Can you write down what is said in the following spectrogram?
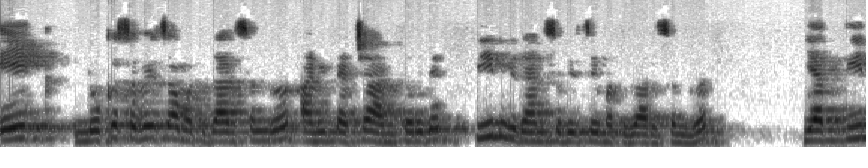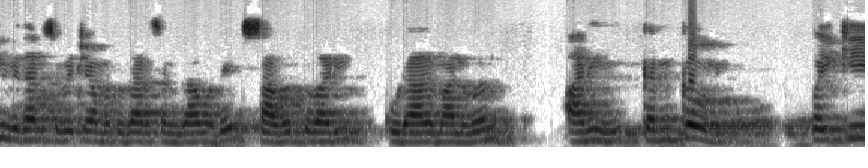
एक लोकसभेचा मतदारसंघ आणि त्याच्या अंतर्गत तीन विधानसभेचे मतदारसंघ. या तीन विधानसभेच्या मतदारसंघामध्ये सावंतवाडी कुडाळ मालवण आणि कणकवली पैकी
